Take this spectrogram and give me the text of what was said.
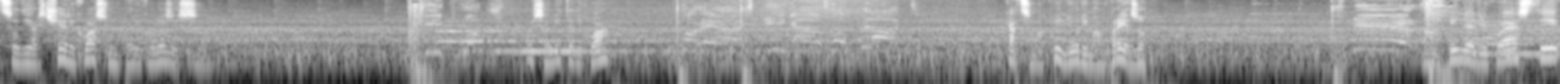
Cazzo di arcieri qua sono pericolosissimi. Poi salite di qua. Cazzo, ma qui gli Uri m'han preso. Spears! Ah, pigliagli questi.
